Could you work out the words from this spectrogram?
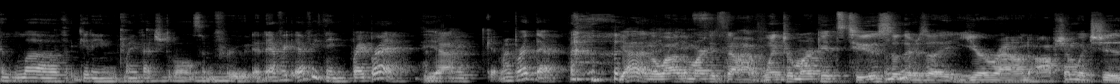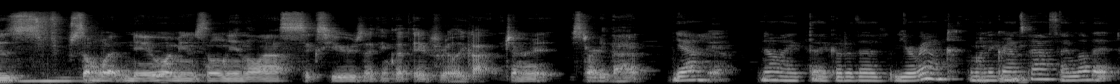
I love getting my vegetables and fruit and every, everything, bread, bread. And Yeah. I get my bread there. yeah, and a lot of the markets now have winter markets too. So Mm-hmm. there's a year-round option, which is somewhat new. I mean, it's only in the last six years I think that they've really got generate started that. yeah. Yeah. No, I, I go to the year round, the one in Grants Pass. I love it.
